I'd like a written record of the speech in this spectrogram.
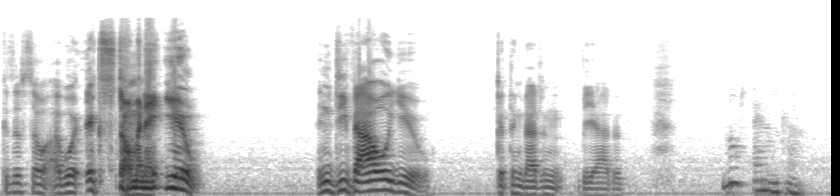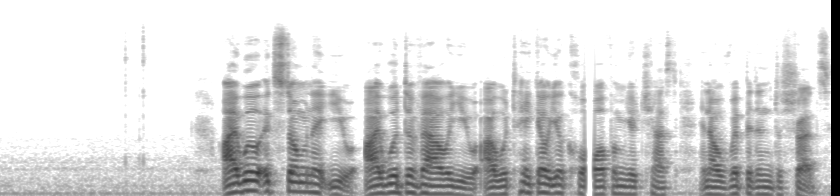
Because if so, I will exterminate you! And devour you! Good thing that didn't be added. Not Enumka. I will exterminate you. I will devour you. I will take out your core from your chest and I'll rip it into shreds.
